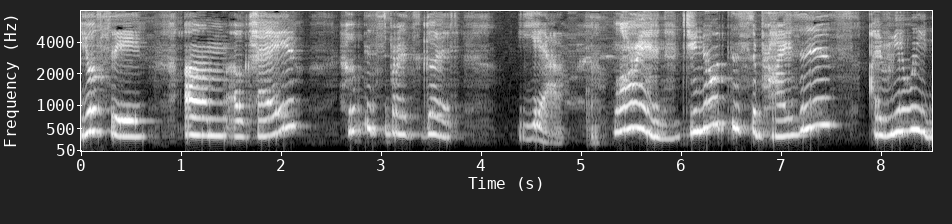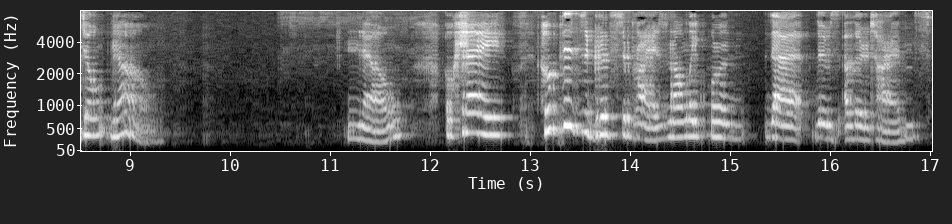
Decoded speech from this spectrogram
You'll see. Um, okay. Hope this surprise is good. Yeah. Lauren, do you know what the surprise is? I really don't know. No. Okay. Hope this is a good surprise, not like one that there's other times.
